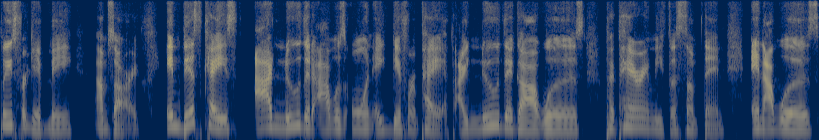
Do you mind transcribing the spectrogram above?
please forgive me. I'm sorry. In this case, I knew that I was on a different path. I knew that God was preparing me for something. And I was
